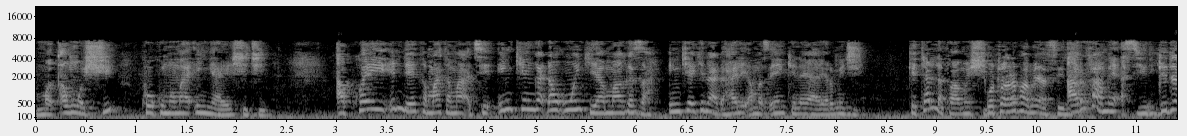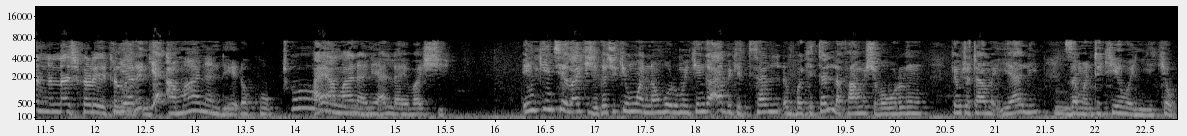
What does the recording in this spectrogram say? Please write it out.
makanwar shi ko kuma ma in yaye shi ce. Akwai inda ya kamata ma a ce in kin ga dan uwanki ya magaza in ke kina da hali a matsayin ki na yayar miji ki tallafa mishi. Wato a rufa mai asiri. A rufa mai asiri. Gidan nan nashi kare ya ya talauci riƙe amanan da ya ɗauko. Ai amana ne Allah ya bashi. In kin ce zaki shiga cikin wannan hurumin kin ga ai baki tal- baki tallafa mishi ba wurin kyautata ma iyali zamantakewan yi kyau.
